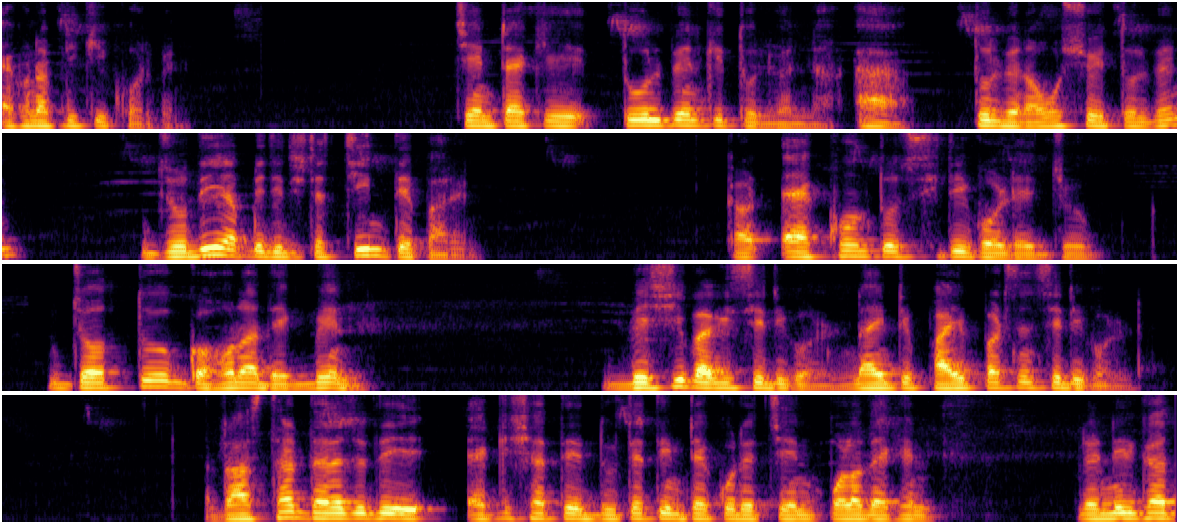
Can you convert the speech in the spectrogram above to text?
এখন আপনি কি করবেন? চেনটা কি তুলবেন কি তুলবেন না? হ্যাঁ, তুলবেন, অবশ্যই তুলবেন। যদি আপনি জিনিসটা চিনতে পারেন। কারণ এখন তো সিটি গোল্ডের যুগ। যত গহনা দেখবেন, বেশিরভাগই সিটি গোল্ড, 95% সিটি গোল্ড। রাস্তার ধারে যদি একই সাথে ২ টা ৩ টা করে চেন পড়া দেখেন, নির্ঘাত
